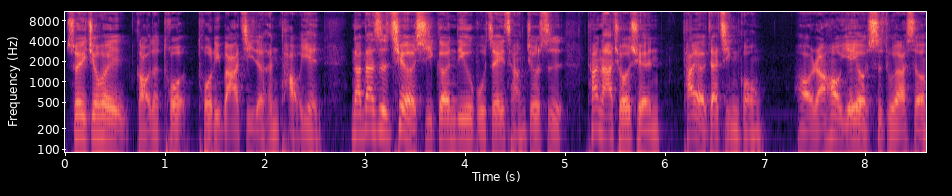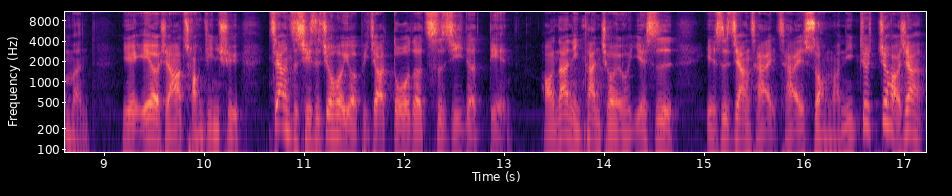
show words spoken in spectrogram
所以就会搞得拖拖里吧唧的，很讨厌。那但是切尔西跟利物浦这一场，就是他拿球权，他有在进攻，好，然后也有试图要射门，也也有想要闯进去，这样子其实就会有比较多的刺激的点，好，那你看球也也是也是这样才才爽嘛，你就就好像。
